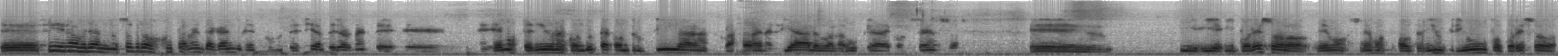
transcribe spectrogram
Eh, sí, no, mirá, nosotros justamente acá, como te decía anteriormente, hemos tenido una conducta constructiva basada en el diálogo, en la búsqueda de consensos. Eh, y, por eso hemos, hemos obtenido un triunfo, por eso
